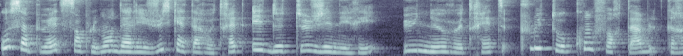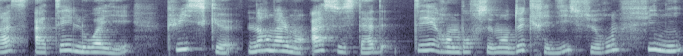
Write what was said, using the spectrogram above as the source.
ou ça peut être simplement d'aller jusqu'à ta retraite et de te générer une retraite plutôt confortable grâce à tes loyers puisque normalement à ce stade tes remboursements de crédit seront finis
